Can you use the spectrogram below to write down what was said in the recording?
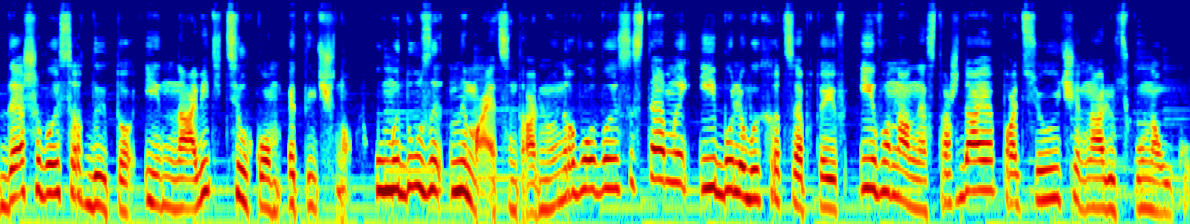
дешево і сердито, і навіть цілком етично. У медузи немає центральної нервової системи і больових рецепторів, і вона не страждає, працюючи на людську науку.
